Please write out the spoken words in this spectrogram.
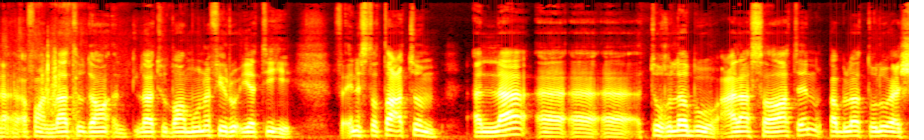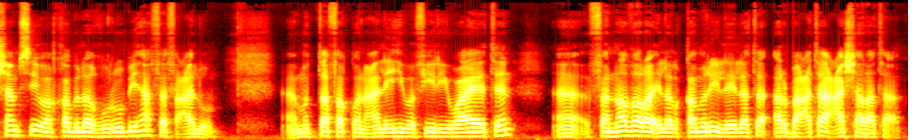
لا عفوا لا تضامون في رؤيته. فإن استطعتم ألا تغلبوا على صلاة قبل طلوع الشمس وقبل غروبها فافعلوا. متفق عليه وفي رواية فنظر إلى القمر ليلة أربعة عشرة.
